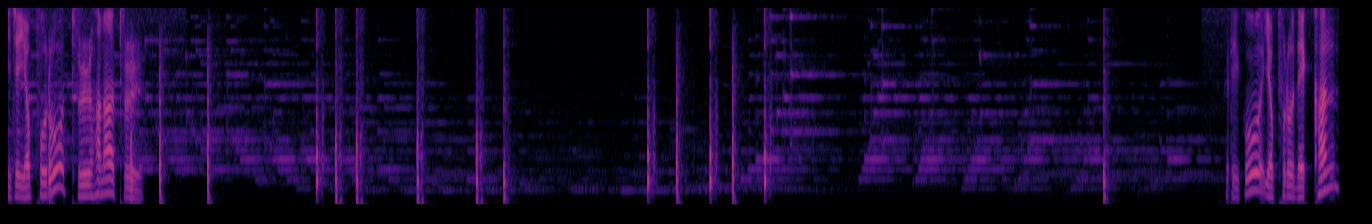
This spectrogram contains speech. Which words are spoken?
이제 옆으로 둘 하나 둘. 그리고 옆으로 네 칸.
